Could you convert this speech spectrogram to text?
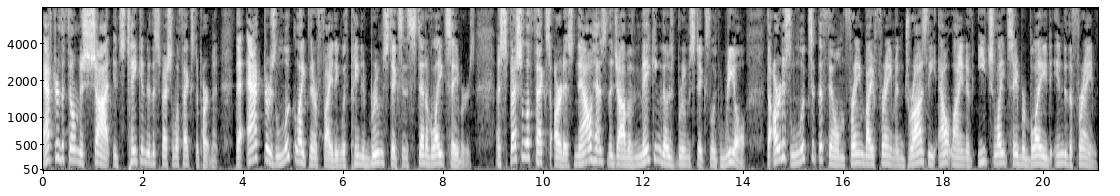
After the film is shot, it's taken to the special effects department. The actors look like they're fighting with painted broomsticks instead of lightsabers. A special effects artist now has the job of making those broomsticks look real. The artist looks at the film frame by frame and draws the outline of each lightsaber blade into the frame.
